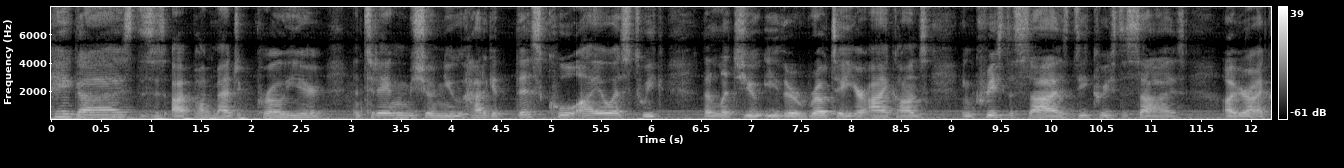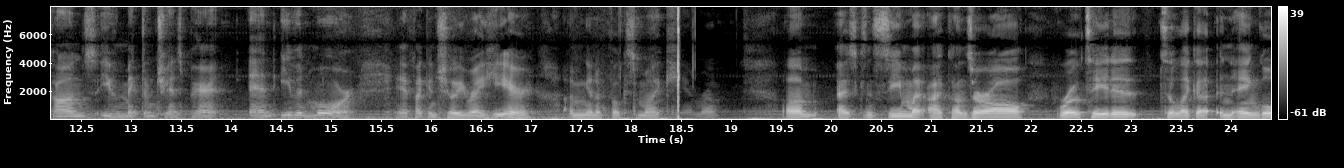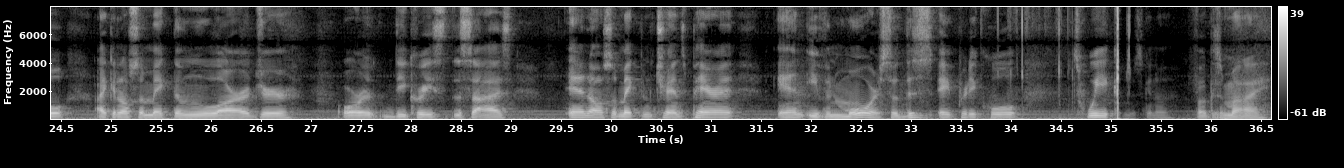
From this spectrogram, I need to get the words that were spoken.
Hey guys, this is iPod Magic Pro here, and today I'm going to be showing you how to get this cool iOS tweak that lets you either rotate your icons, increase the size, decrease the size of your icons, even make them transparent, and even more. If I can show you right here, I'm going to focus my camera. Um, as you can see, my icons are all rotated to like a, an angle. I can also make them larger or decrease the size and also make them transparent and even more. So this is a pretty cool tweak. I'm just gonna focus my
